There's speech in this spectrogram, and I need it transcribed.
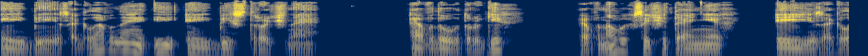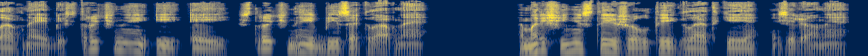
AB заглавная и AB строчная, а в двух других в новых сочетаниях A заглавная бесстрочная и A строчная безоглавная, морщинистые желтые гладкие зеленые.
